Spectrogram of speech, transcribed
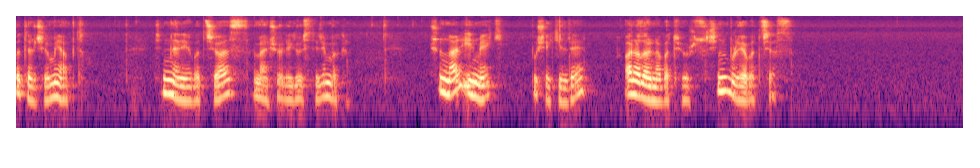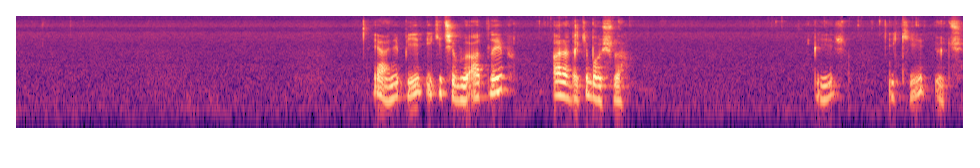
batırcığımı yaptım. Şimdi nereye batacağız? Hemen şöyle göstereyim bakın. Şunlar ilmek bu şekilde aralarına batıyoruz. Şimdi buraya batacağız. Yani bir iki çubuğu atlayıp aradaki boşluğa. Bir 2 3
